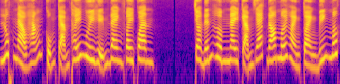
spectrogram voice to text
lúc nào hắn cũng cảm thấy nguy hiểm đang vây quanh. Cho đến hôm nay cảm giác đó mới hoàn toàn biến mất.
